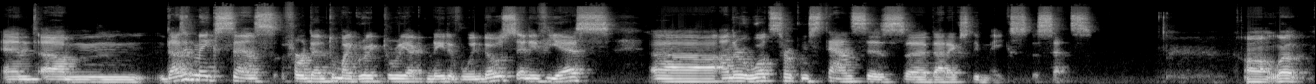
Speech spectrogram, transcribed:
And um, does it make sense for them to migrate to React Native Windows? And if yes, uh, under what circumstances uh, that actually makes sense? Uh, well,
